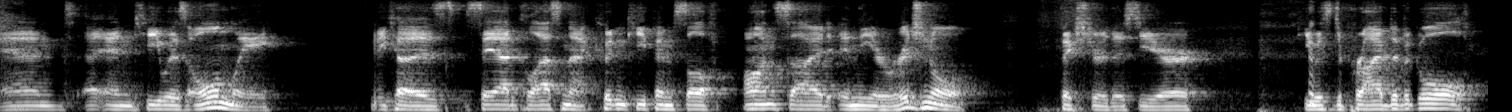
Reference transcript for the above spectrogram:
and and he was only because Sead Kolasinac couldn't keep himself onside in the original fixture this year. He was deprived of a goal,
